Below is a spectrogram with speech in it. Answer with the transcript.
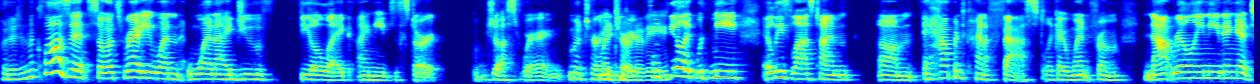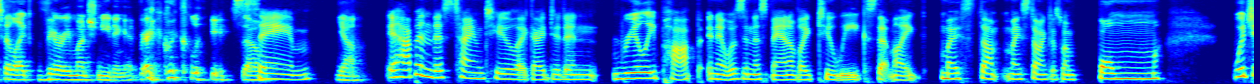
put it in the closet so it's ready when when I do feel like I need to start just wearing maternity. gear. Maternity. I feel like with me, at least last time, um, it happened kind of fast. Like I went from not really needing it to like very much needing it very quickly. So Same. yeah. It happened this time too. Like I didn't really pop, and it was in a span of like two weeks that like my stomach my stomach just went boom. Which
